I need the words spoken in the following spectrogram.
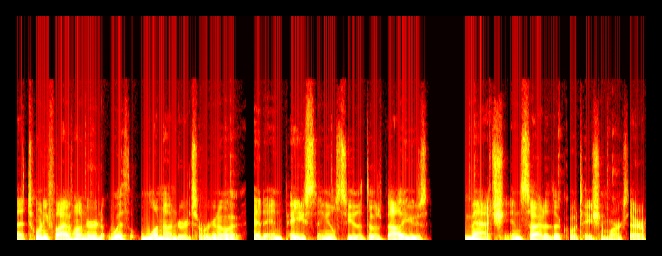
that 2500 with 100. So we're going to go ahead and paste, and you'll see that those values match inside of the quotation marks there.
